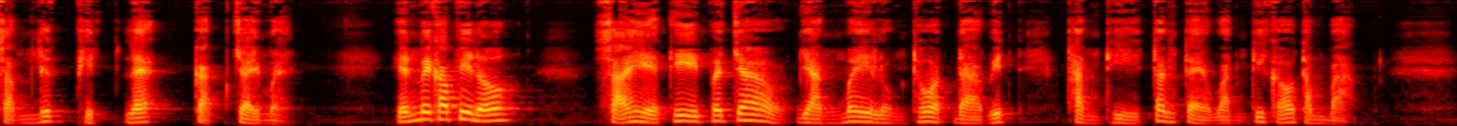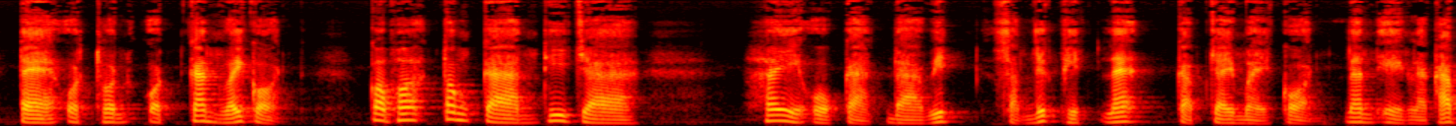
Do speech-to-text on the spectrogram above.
สำนึกผิดและกลับใจใหม่ เห็นไหมครับพี่น้อง สาเหตุที่พระเจ้ายังไม่ลงโทษดาวิดทันทีตั้งแต่วันที่เขาทำบาป แต่อดทนอดกั้นไว้ก่อน ก็เพราะต้องการที่จะให้โอกาสดาวิดสำนึกผิดและกลับใจใหม่ก่อนนั่นเองแหละครับ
